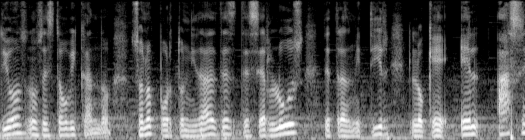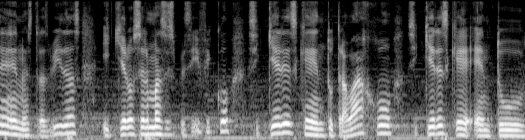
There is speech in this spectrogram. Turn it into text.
Dios nos está ubicando son oportunidades de ser luz, de transmitir lo que Él hace en nuestras vidas y quiero ser más específico. Si quieres que en tu trabajo si quieres que en tu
